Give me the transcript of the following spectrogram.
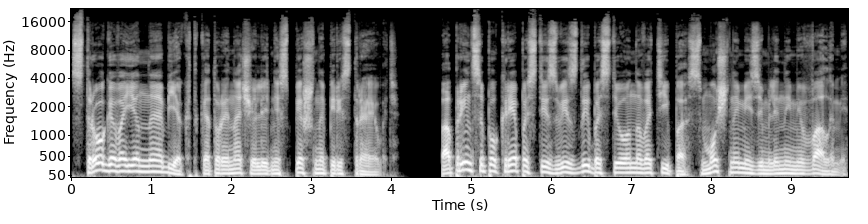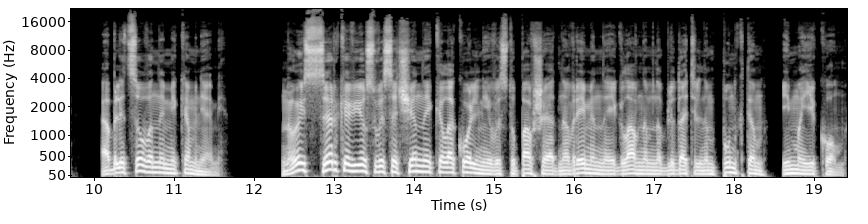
Строго военный объект, который начали неспешно перестраивать. По принципу крепости звезды бастионного типа с мощными земляными валами, облицованными камнями. Ну и с церковью с высоченной колокольней, выступавшей одновременно и главным наблюдательным пунктом, и маяком.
